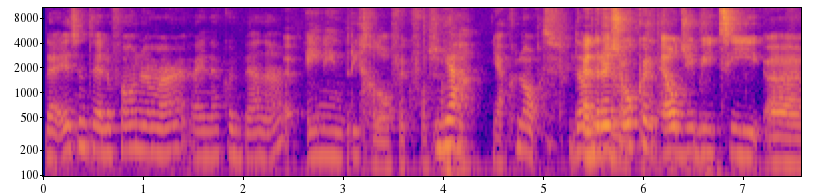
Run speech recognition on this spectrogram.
Er is een telefoonnummer waar je naar kunt bellen. Eh, 113 geloof ik voor zo. Ja, Ja. klopt. Dat en er is ook een LGBT eh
